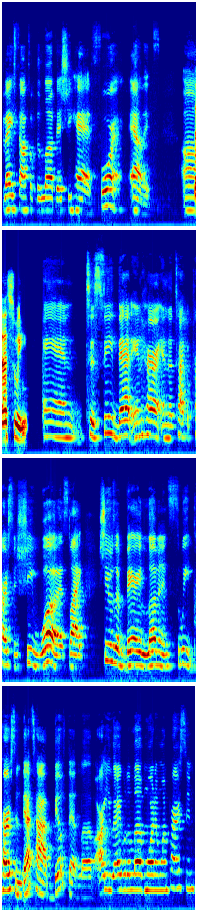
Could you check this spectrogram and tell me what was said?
based off of the love that she had for Alex. Um, That's sweet. And to see that in her and the type of person she was, like she was a very loving and sweet person. That's how I built that love. Are you able to love more than one person?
